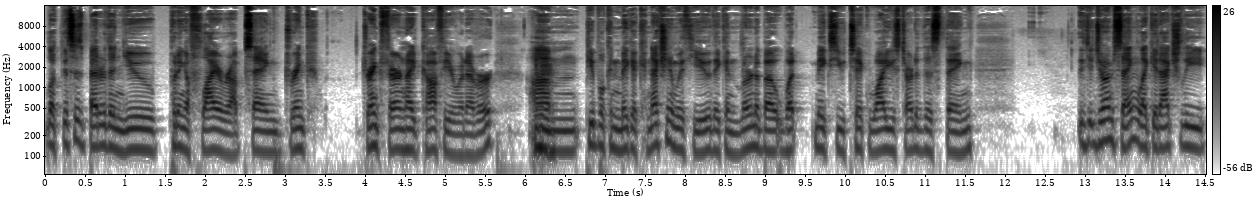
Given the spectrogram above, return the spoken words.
look, this is better than you putting a flyer up saying drink drink Fahrenheit coffee or whatever. Mm-hmm. Um, people can make a connection with you. They can learn about what makes you tick, why you started this thing. Do you know what I'm saying? Like it actually,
